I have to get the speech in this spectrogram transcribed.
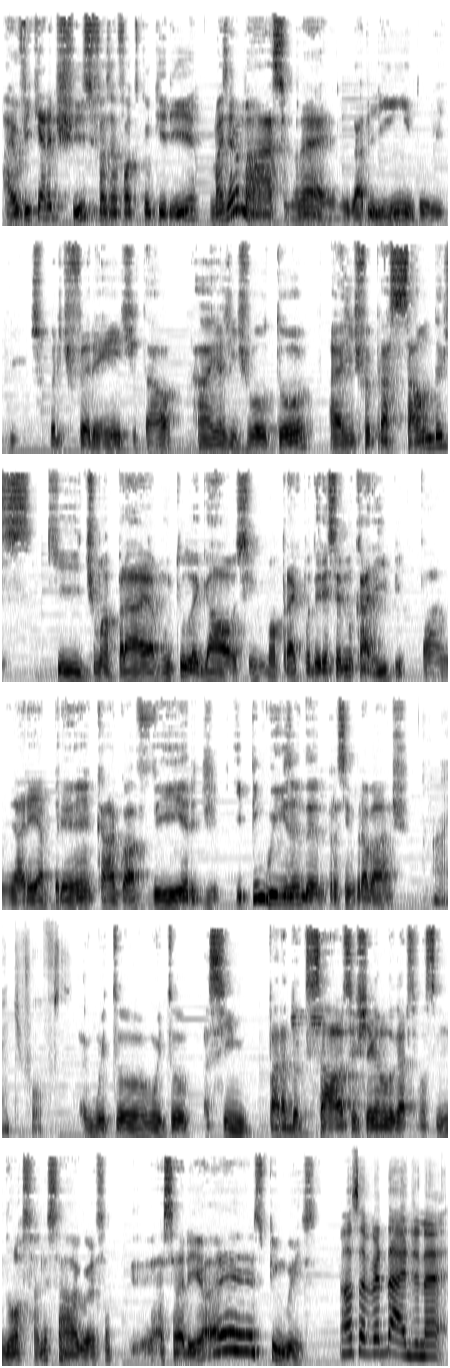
Aí eu vi que era difícil fazer a foto que eu queria, mas era o máximo, né? Lugar lindo e super diferente e tal. Aí a gente voltou, aí a gente foi para Saunders, que tinha uma praia muito legal, assim, uma praia que poderia ser no Caribe, tá? Areia branca, água verde e pinguins andando para cima e para baixo. Ai, que fofos. É muito, muito, assim, paradoxal. Você chega no lugar e fala assim, nossa, olha essa água, essa, essa areia, é esses pinguins. Nossa, é verdade, né?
